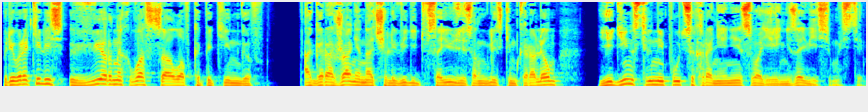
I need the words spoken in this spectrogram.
превратились в верных вассалов капетингов, а горожане начали видеть в союзе с английским королем единственный путь сохранения своей независимости.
